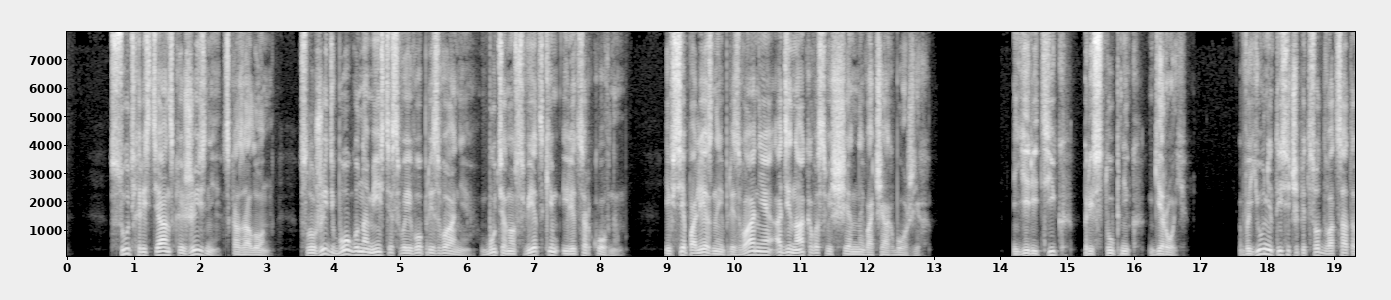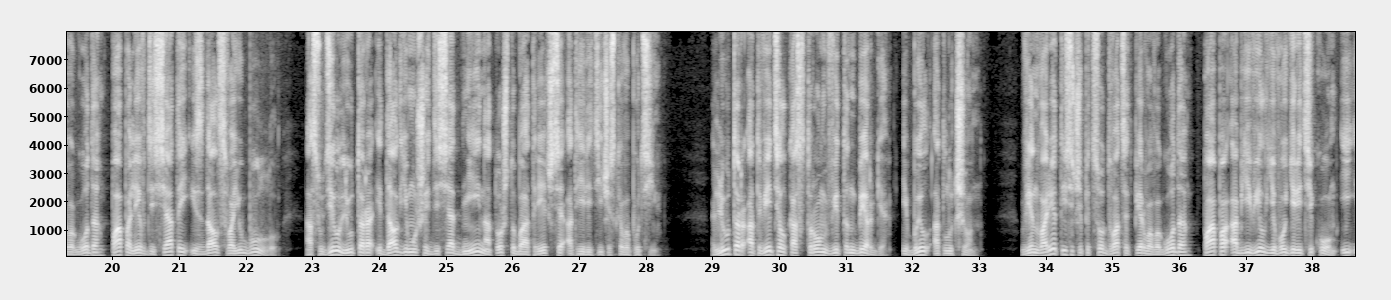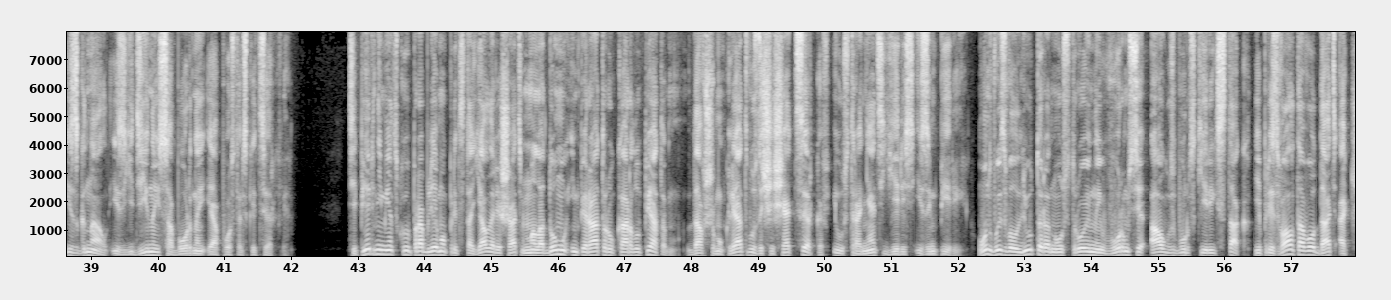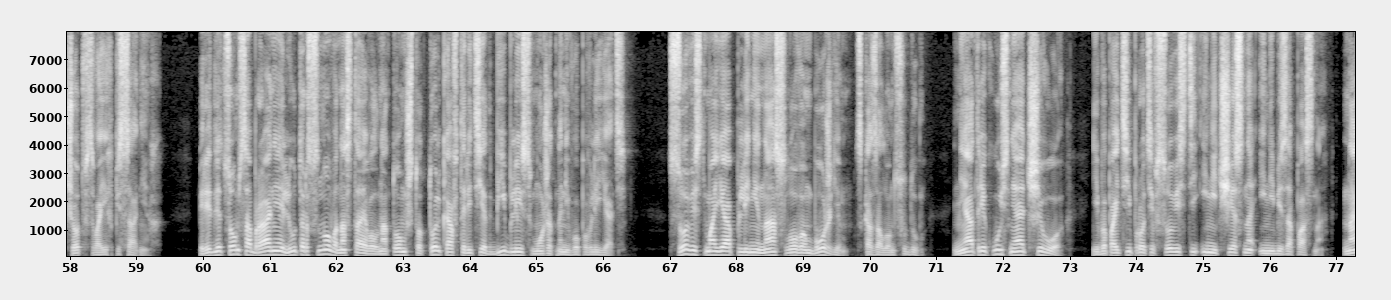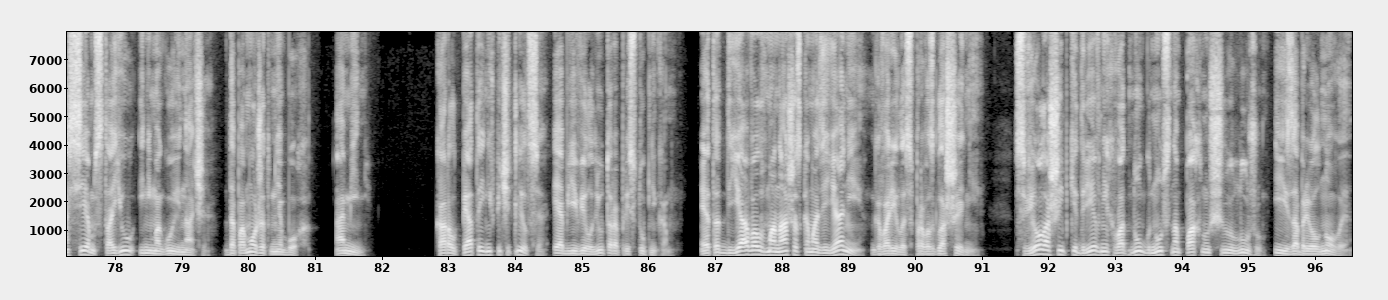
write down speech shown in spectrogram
«Суть христианской жизни, — сказал он, — служить Богу на месте своего призвания, будь оно светским или церковным. И все полезные призвания одинаково священны в очах Божьих». Еретик, преступник, герой. В июне 1520 года папа Лев X издал свою буллу, осудил Лютера и дал ему 60 дней на то, чтобы отречься от еретического пути. Лютер ответил костром в Виттенберге и был отлучен. В январе 1521 года папа объявил его еретиком и изгнал из единой соборной и апостольской церкви. Теперь немецкую проблему предстояло решать молодому императору Карлу V, давшему клятву защищать церковь и устранять ересь из империи он вызвал Лютера на устроенный в Вормсе Аугсбургский рейхстаг и призвал того дать отчет в своих писаниях. Перед лицом собрания Лютер снова настаивал на том, что только авторитет Библии сможет на него повлиять. «Совесть моя пленена Словом Божьим», — сказал он суду. «Не отрекусь ни от чего, ибо пойти против совести и нечестно, и небезопасно. На всем стою и не могу иначе. Да поможет мне Бог. Аминь». Карл V не впечатлился и объявил Лютера преступником. «Этот дьявол в монашеском одеянии», — говорилось в провозглашении, свел ошибки древних в одну гнусно пахнущую лужу и изобрел новые.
